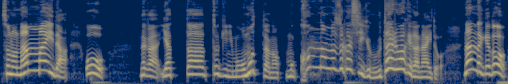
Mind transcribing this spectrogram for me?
その「何枚だ」をなんかやった時にも思ったの。もうこんな難しい曲歌えるわけがないと。なんだけど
